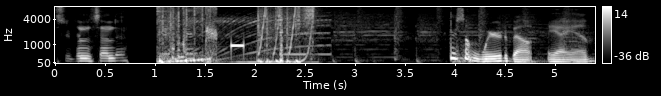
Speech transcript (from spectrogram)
Super Nintendo. There's something weird about AIM.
